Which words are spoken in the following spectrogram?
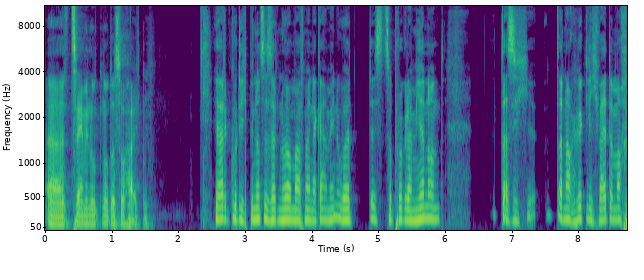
äh, zwei Minuten oder so halten. Ja, gut, ich benutze es halt nur, um auf meiner Garmin-Uhr das zu programmieren und dass ich dann auch wirklich weitermache.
